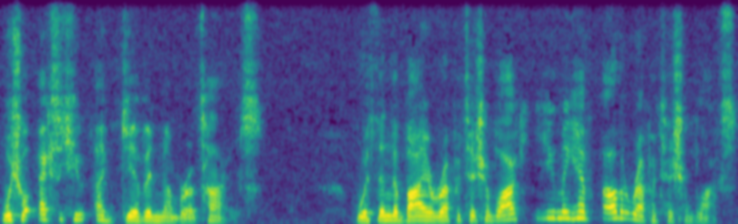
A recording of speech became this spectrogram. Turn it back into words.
which will execute a given number of times. Within the bio repetition block, you may have other repetition blocks,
